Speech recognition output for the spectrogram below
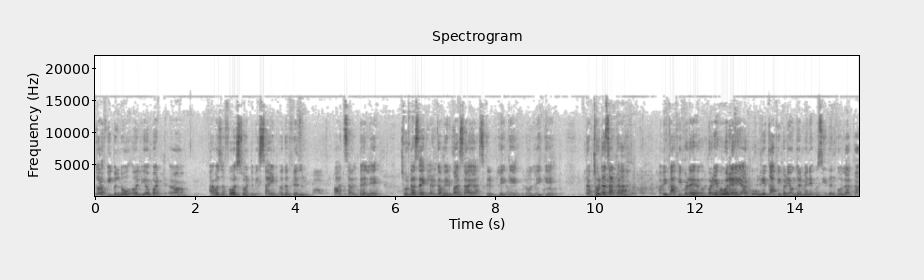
a lot of people know earlier, but uh, I was the first one to be signed for the film पाँच साल पहले। छोटा सा एक लड़का मेरे पास आया स्क्रिप्ट लेके रोल लेके। तब छोटा सा था। अभी काफ़ी बड़े बड़े हो रहे हैं और होंगे, काफ़ी बड़े होंगे मैंने उसी दिन बोला था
